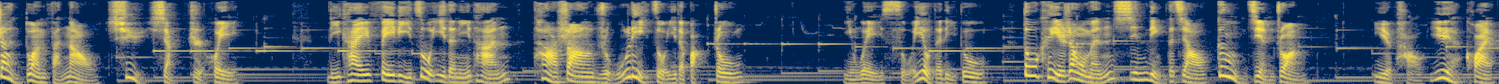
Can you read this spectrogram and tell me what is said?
斩断烦恼，去向智慧，离开非理作意的泥潭，踏上如理作意的宝洲。因为所有的理路都可以让我们心灵的脚更健壮，越跑越快，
